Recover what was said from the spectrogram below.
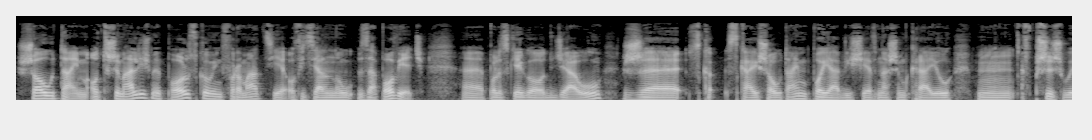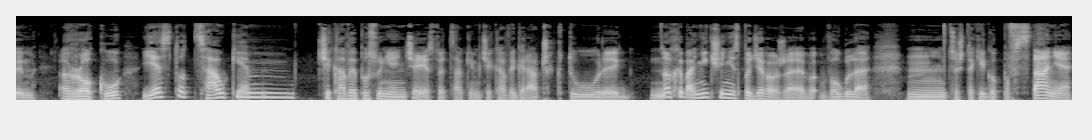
Showtime. Otrzymaliśmy polską informację, oficjalną zapowiedź e, polskiego oddziału, że Sky Showtime pojawi się w naszym kraju mm, w przyszłym roku. Jest to całkiem ciekawe posunięcie, jest to całkiem ciekawy gracz, który no chyba nikt się nie spodziewał, że w ogóle mm, coś takiego powstanie.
